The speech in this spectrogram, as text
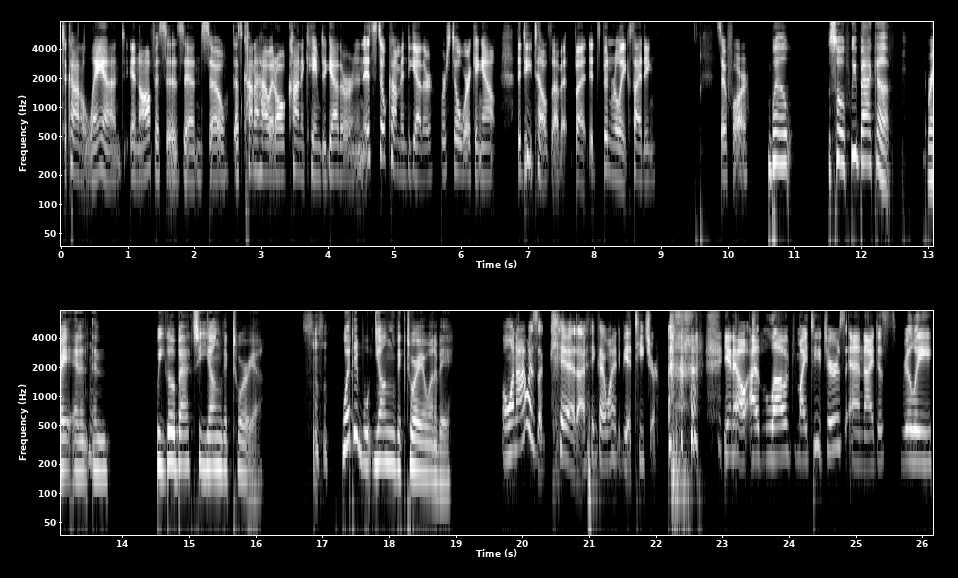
to kind of land in offices and so that's kind of how it all kind of came together and it's still coming together we're still working out the details of it but it's been really exciting so far well so if we back up right and mm-hmm. and we go back to young victoria what did young Victoria want to be? Well, when I was a kid, I think I wanted to be a teacher. you know, I loved my teachers and I just really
